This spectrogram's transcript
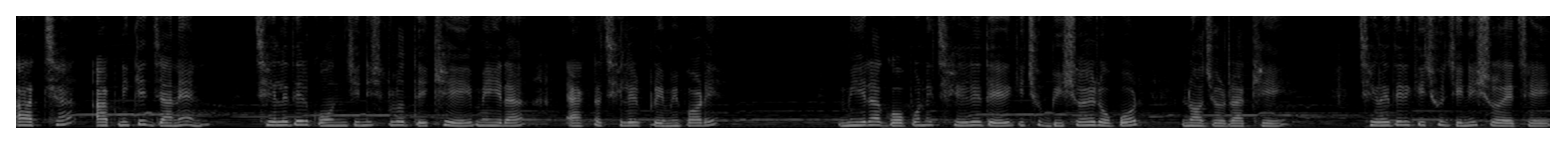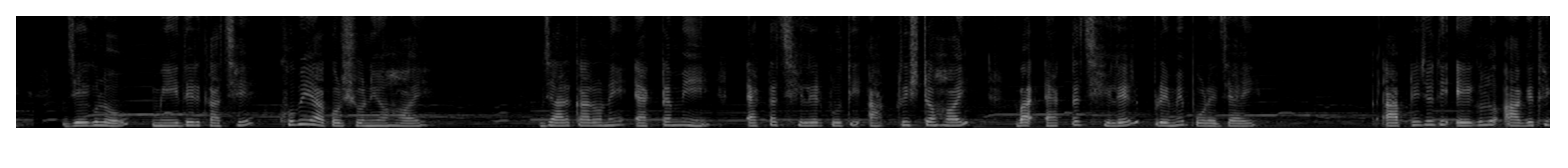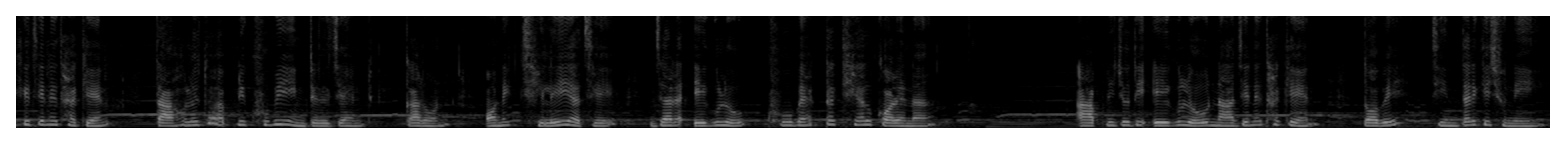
আচ্ছা আপনি কি জানেন ছেলেদের কোন জিনিসগুলো দেখে মেয়েরা একটা ছেলের প্রেমে পড়ে? মেয়েরা গোপনে ছেলেদের কিছু বিষয়ের ওপর নজর রাখে। ছেলেদের কিছু জিনিস রয়েছে যেগুলো মেয়েদের কাছে খুবই আকর্ষণীয় হয়। যার কারণে একটা মেয়ে একটা ছেলের প্রতি আকৃষ্ট হয় বা একটা ছেলের প্রেমে পড়ে যায়। আপনি যদি এগুলো আগে থেকে জেনে থাকেন, তাহলে তো আপনি খুবই ইন্টেলিজেন্ট কারণ অনেক ছেলেই আছে যারা এগুলো খুব একটা খেয়াল করে না। আপনি যদি এগুলো না জেনে থাকেন, তবে চিন্তার কিছু নেই।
